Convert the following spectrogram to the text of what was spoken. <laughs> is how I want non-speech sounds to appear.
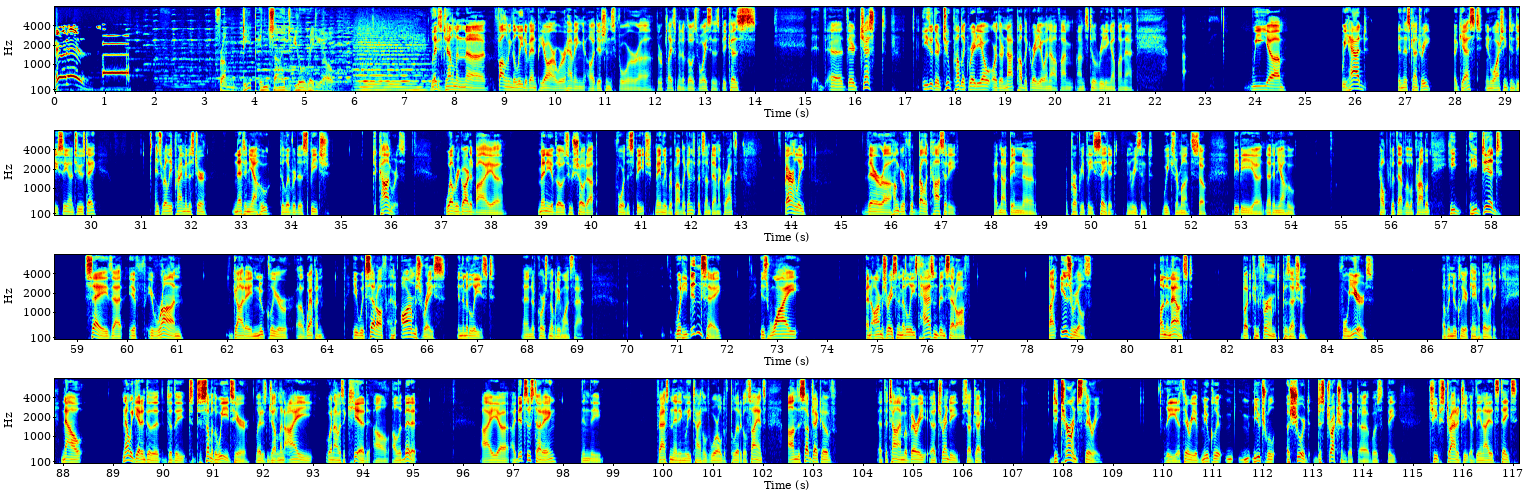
Here it is. From deep inside your radio. Ladies and gentlemen, uh, following the lead of NPR, we're having auditions for uh, the replacement of those voices because uh, they're just either they're too public radio or they're not public radio enough. I'm I'm still reading up on that. Uh, we um, we had in this country a guest in Washington D.C. on Tuesday. Israeli Prime Minister Netanyahu delivered a speech to Congress, well regarded by uh, many of those who showed up for the speech, mainly Republicans, but some Democrats. Apparently, their uh, hunger for bellicosity had not been uh, appropriately sated in recent weeks or months. So Bibi uh, Netanyahu helped with that little problem. He he did say that if Iran got a nuclear uh, weapon, it would set off an arms race in the Middle East, and of course nobody wants that. What he didn't say is why an arms race in the Middle East hasn't been set off by Israel's unannounced but confirmed possession for years of a nuclear capability. Now, now we get into the to the to, to, some of the weeds here, ladies and gentlemen. I when I was a kid, I'll I'll admit it, I uh, I did some studying in the fascinatingly titled world of political science on the subject of at the time, a very uh, trendy subject deterrence theory, the uh, theory of mutual, mutual assured destruction that uh, was the chief strategy of the United States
